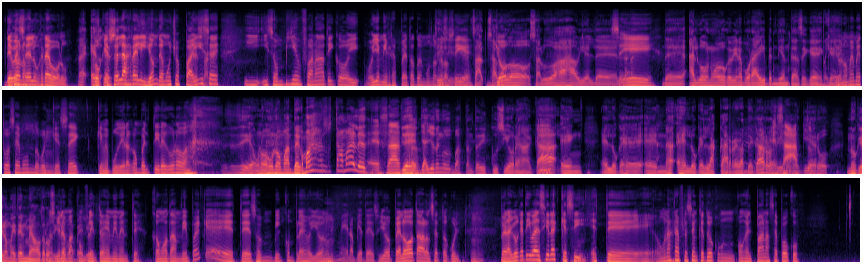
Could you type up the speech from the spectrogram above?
debe No, no. ser un revolú. No, eso- Porque eso, eso- es la religión de muchos países y, y son bien fanáticos y, oye, mi respeto a todo el mundo Sí, que lo sí, sigue. Sal- saludos, saludos a Javier de, la- de algo nuevo que viene por ahí pendiente, así que... pues que- yo no me meto a ese mundo porque Mm. sé que me pudiera convertir en uno más. Sí, sí, uno, uno más de... Más, eso está mal. Exacto. Ya, ya yo tengo bastantes discusiones acá en, en lo que es en, en lo que es las carreras de así que Exacto. No quiero, no quiero meterme a otro no sitio quiero más conflictos en mi mente. Como también, pues que este, eso es bien complejo. Yo, Mm. mira, fíjate eso. Yo pelota, baloncesto, cool. Mm. Pero algo que te iba a decir es que si, Mm. este, una reflexión que tuve con, con el pan hace poco,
